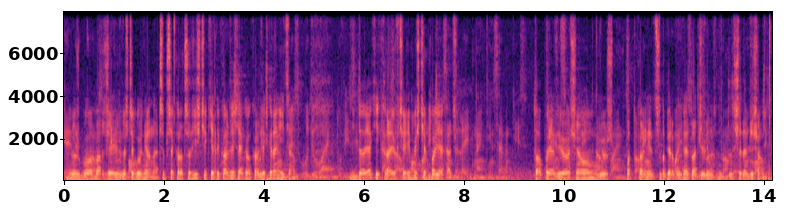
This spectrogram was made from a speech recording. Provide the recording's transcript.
już było bardziej wyszczególnione. Czy przekroczyliście kiedykolwiek jakąkolwiek granicę? Do jakich krajów chcielibyście pojechać? To pojawiło się już pod koniec, czy dopiero pod koniec lat 70.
